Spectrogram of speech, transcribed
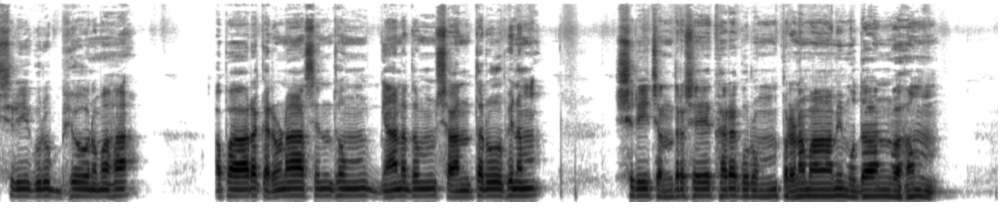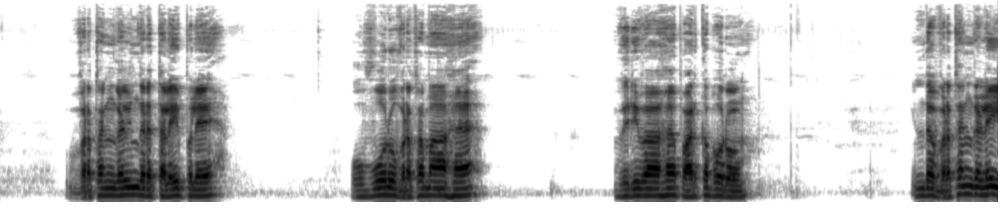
ஸ்ரீகுருப்போ நம. அபார கருணாசிந்தும் ஜானதம் சாந்தரூபிணம். ஸ்ரீச்சந்திரசேகரகுரும் பிரணமாமி முதான்வகம். விரதங்கள்ங்கிற தலைப்பில் ஒவ்வொரு விரதமாக விரிவாக பார்க்க போகிறோம் இந்த விரதங்களை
